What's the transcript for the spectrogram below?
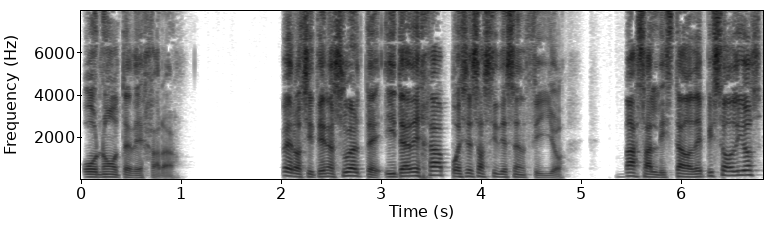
o no te dejará. Pero si tienes suerte y te deja, pues es así de sencillo. Vas al listado de episodios,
